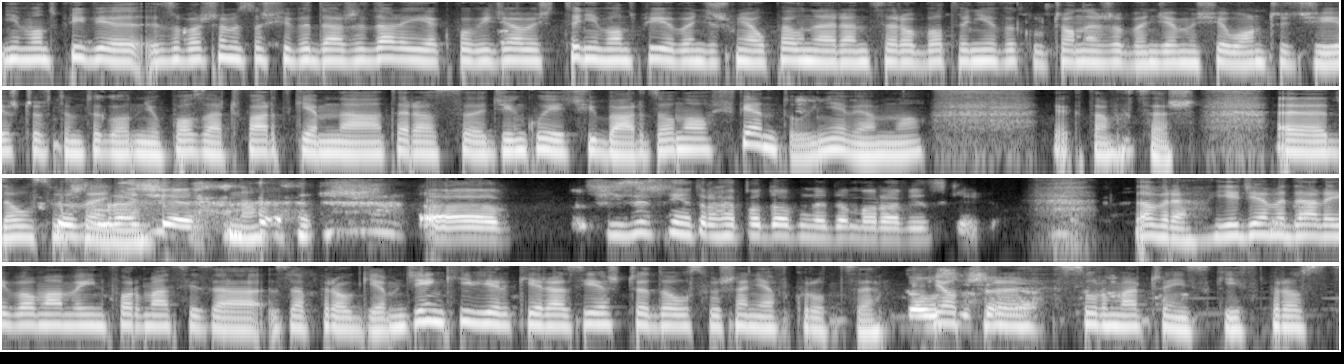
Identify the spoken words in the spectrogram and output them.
niewątpliwie, zobaczymy co się wydarzy dalej. Jak powiedziałeś, Ty niewątpliwie będziesz miał pełne ręce roboty. Niewykluczone, że będziemy się łączyć jeszcze w tym tygodniu poza czwartkiem. Na teraz dziękuję Ci bardzo. No, świętuj, nie wiem, no, jak tam chcesz. E, do usłyszenia. W razie, no. fizycznie trochę podobny do Morawieckiego. Dobra, jedziemy dalej, bo mamy informacje za, za progiem. Dzięki wielkie raz jeszcze, do usłyszenia wkrótce. Do Piotr usłyszenia. Surmaczyński, wprost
